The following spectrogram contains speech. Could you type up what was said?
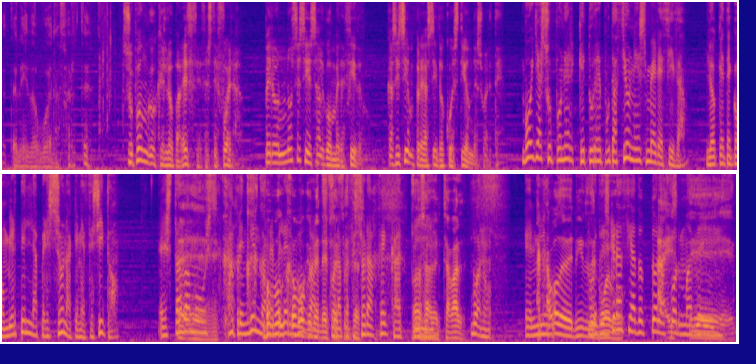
He tenido buena suerte. Supongo que lo parece desde fuera, pero no sé si es algo merecido. Casi siempre ha sido cuestión de suerte. Voy a suponer que tu reputación es merecida, lo que te convierte en la persona que necesito. Estábamos Eh, aprendiendo a ¿cómo- repeler con la profesora Hecat y... Vamos a ver, chaval. Bueno, el mío, Acabo de venir de por nuevo desgracia, adoptó la forma este de...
